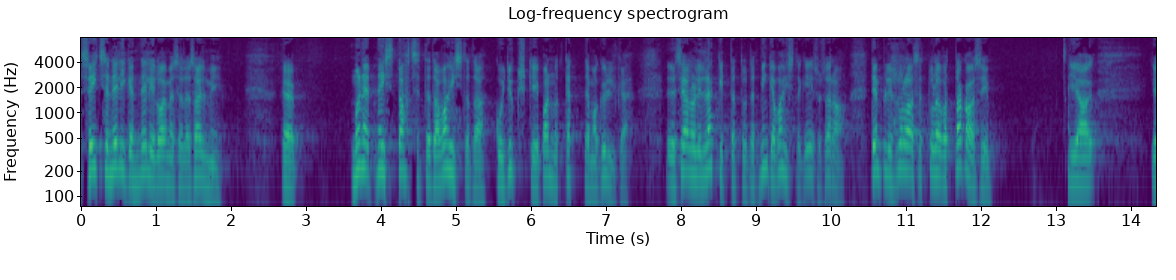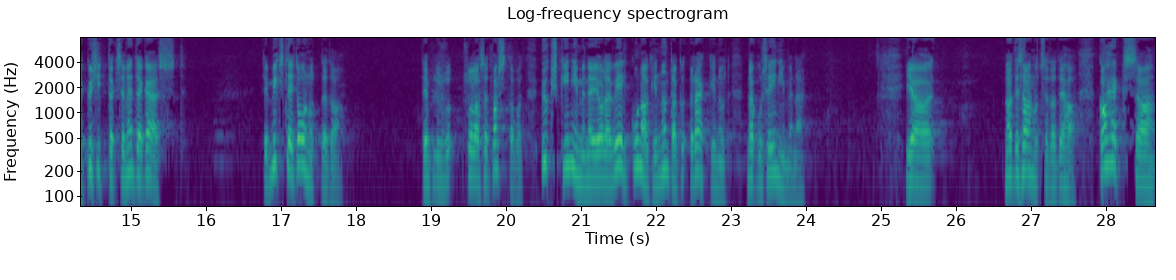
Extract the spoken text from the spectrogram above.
seitse nelikümmend neli loeme selle salmi mõned neist tahtsid teda vahistada, kuid ükski ei pannud kätt tema külge. seal oli läkitatud, et minge vahistage Jeesus ära. templisulased tulevad tagasi ja, ja küsitakse nende käest, miks te ei toonud teda? templisulased vastavad, ükski inimene ei ole veel kunagi nõnda rääkinud nagu see inimene. ja nad ei saanud seda teha. kaheksa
